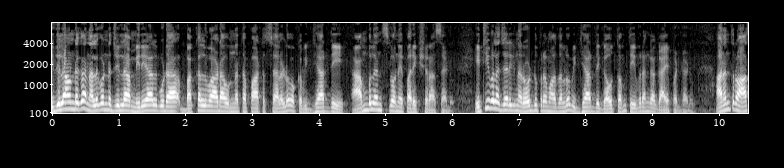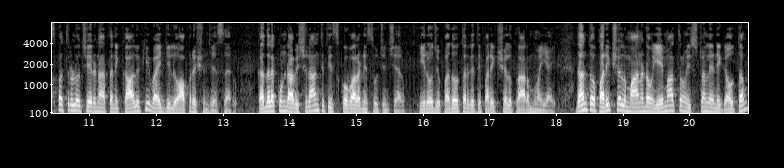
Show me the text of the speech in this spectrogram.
ఇదిలా ఉండగా నల్గొండ జిల్లా మిర్యాలగూడ బకల్వాడ ఉన్నత పాఠశాలలో ఒక విద్యార్థి అంబులెన్స్లోనే పరీక్ష రాశాడు. ఇటీవల జరిగిన రోడ్డు ప్రమాదంలో విద్యార్థి గౌతమ్ తీవ్రంగా గాయపడ్డాడు. అనంతరం ఆసుపత్రిలో చేరిన అతని కాలుకి వైద్యులు ఆపరేషన్ చేశారు. కదలకుండా విశ్రాంతి తీసుకోవాలని సూచించారు. ఈ రోజు పదో తరగతి పరీక్షలు ప్రారంభమయ్యాయి. దాంతో పరీక్షలు మానడం ఏమాత్రం ఇష్టం లేని గౌతమ్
